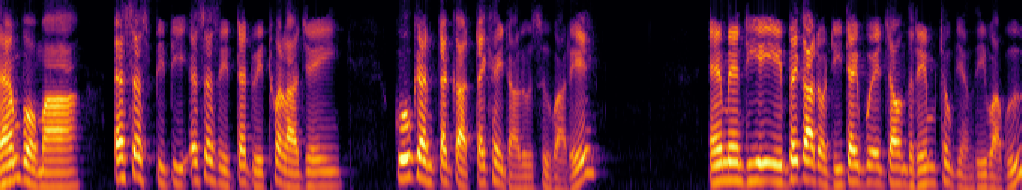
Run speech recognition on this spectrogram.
လမ်းပေါ်မှာ SSPP SSA တပ်တွေထွက်လာချိန်ကိုကန်တက်ကတိုက်ခိုက်တာလို့ဆိုပါတယ်။ MNDAA ဘက်ကတော့ဒီတိုက်ပွဲအကြောင်းသတင်းမထုတ်ပြန်သေးပါဘူး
